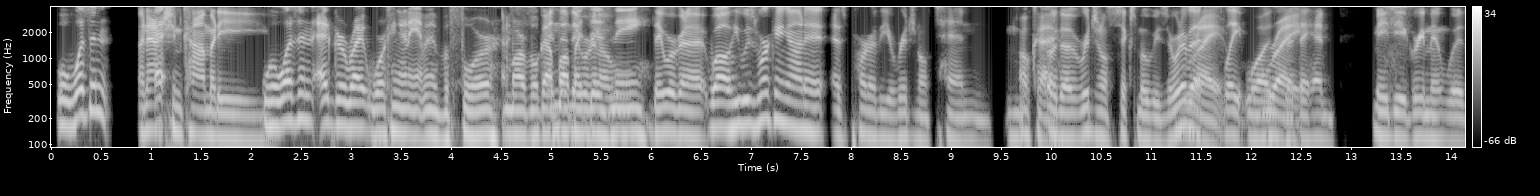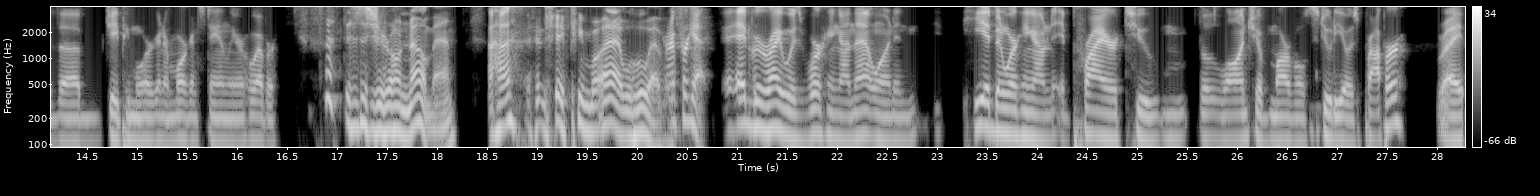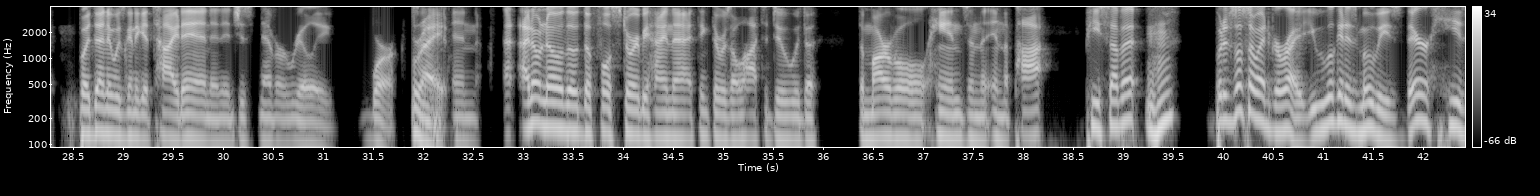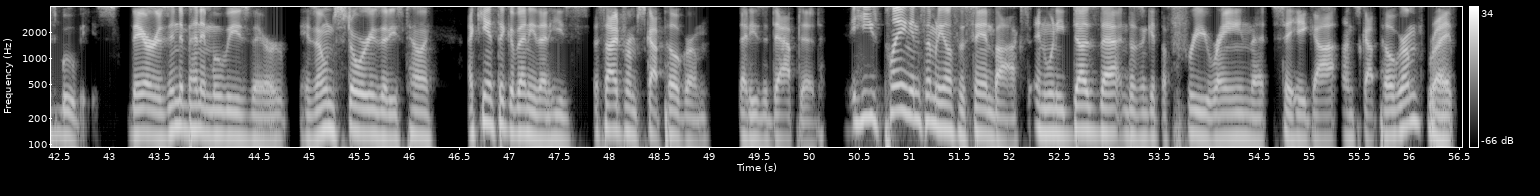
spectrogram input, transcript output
Well, wasn't An action comedy. well wasn't Edgar Wright working on Ant Man before Yes. Marvel got bought by gonna- Disney? they were gonna. Well, he was working on it as part of the original ten, Okay. or the original six movies, or whatever that slate was Right. that they had made the agreement with uh, J.P. Morgan or Morgan Stanley or whoever. this is your own no, man. Uh huh. JP Moore, eh, whoever. I forget. Edgar Wright was working on that one, and he had been working on it prior to m- the launch of Marvel Studios proper. Right. But then it was going to get tied in, and it just never really worked. Right. And, and I- don't know the the full story behind that. I think there was a lot to do with the the Marvel hands in the in the pot piece of it. Mhm. But it's also Edgar Wright. You look at his movies; they're his movies. They are his independent movies. They're his own stories that he's telling. I can't think of any that he's aside from Scott Pilgrim that he's adapted. He's playing in somebody else's sandbox, and when he does that and doesn't get the free reign that say he got on Scott Pilgrim, Right.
